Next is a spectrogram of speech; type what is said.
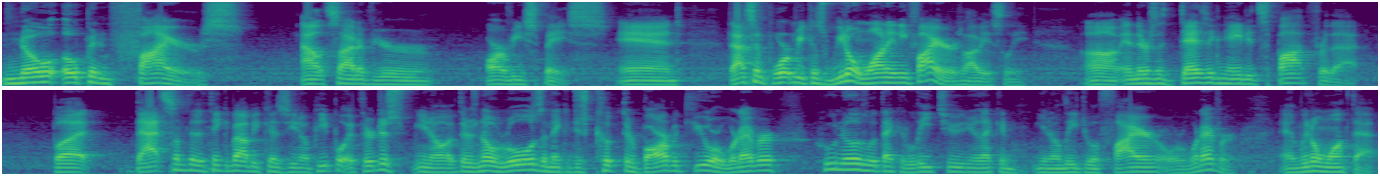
no open fires outside of your RV space. And that's important because we don't want any fires, obviously. Um, and there's a designated spot for that. But that's something to think about because you know people if they're just you know if there's no rules and they can just cook their barbecue or whatever who knows what that could lead to you know that could you know lead to a fire or whatever and we don't want that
